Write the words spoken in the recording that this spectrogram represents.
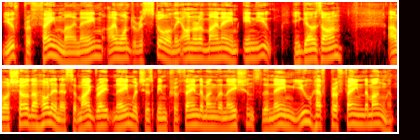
You've profaned my name. I want to restore the honor of my name in you. He goes on, I will show the holiness of my great name, which has been profaned among the nations, the name you have profaned among them.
